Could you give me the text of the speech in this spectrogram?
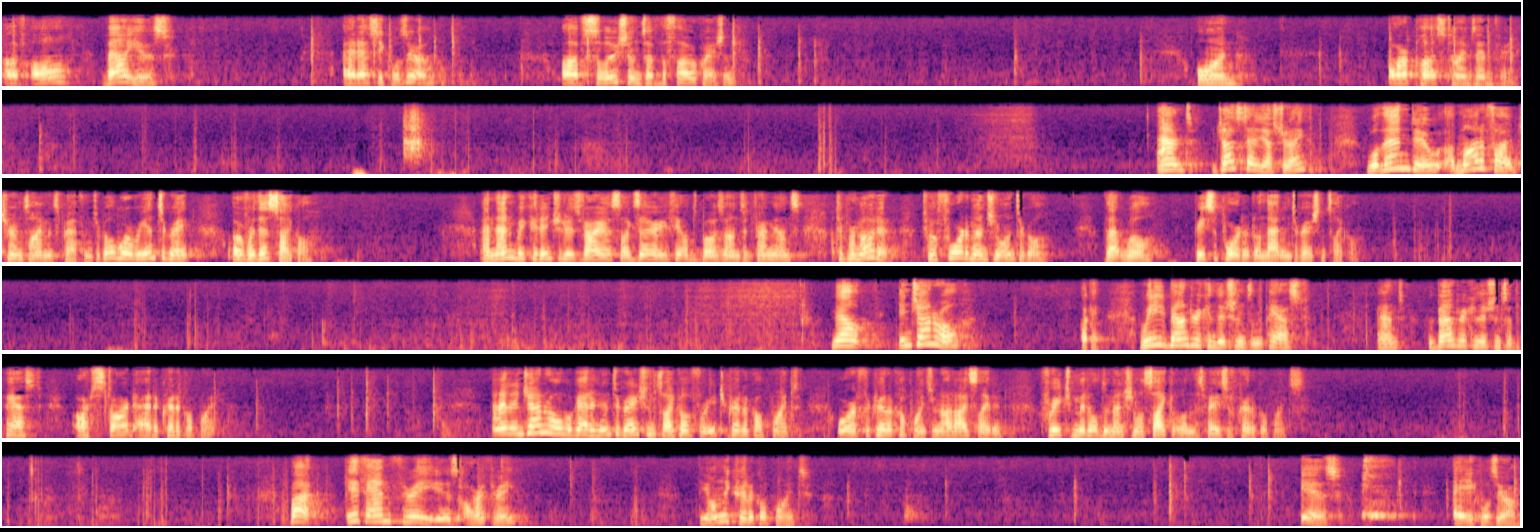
of all values at s equals 0 of solutions of the flow equation on r plus times m3. And just as yesterday, we'll then do a modified Chern-Simons path integral where we integrate over this cycle. And then we could introduce various auxiliary fields, bosons, and fermions to promote it to a four dimensional integral that will be supported on that integration cycle. Now, in general, okay, we need boundary conditions in the past, and the boundary conditions of the past are to start at a critical point. And in general, we'll get an integration cycle for each critical point, or if the critical points are not isolated, for each middle dimensional cycle in the space of critical points. But if M3 is R3, the only critical point is A equals 0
